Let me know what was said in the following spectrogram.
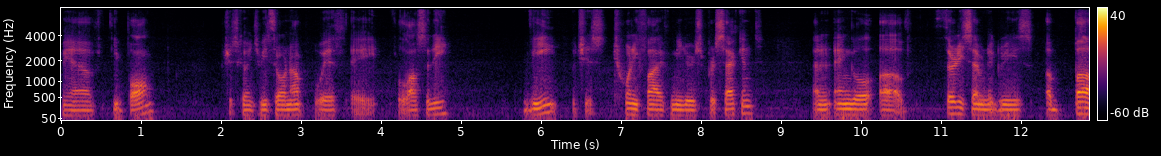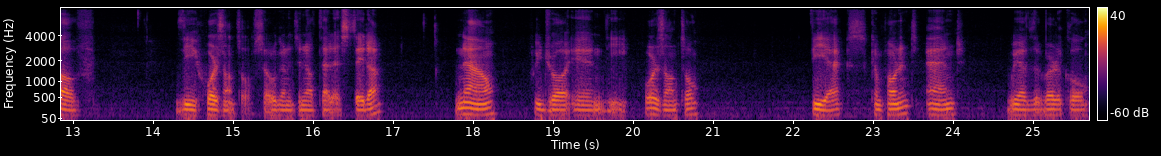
we have the ball, which is going to be thrown up with a velocity v, which is 25 meters per second at an angle of 37 degrees above the horizontal. So we're going to denote that as theta. Now, if we draw in the horizontal Vx component and we have the vertical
